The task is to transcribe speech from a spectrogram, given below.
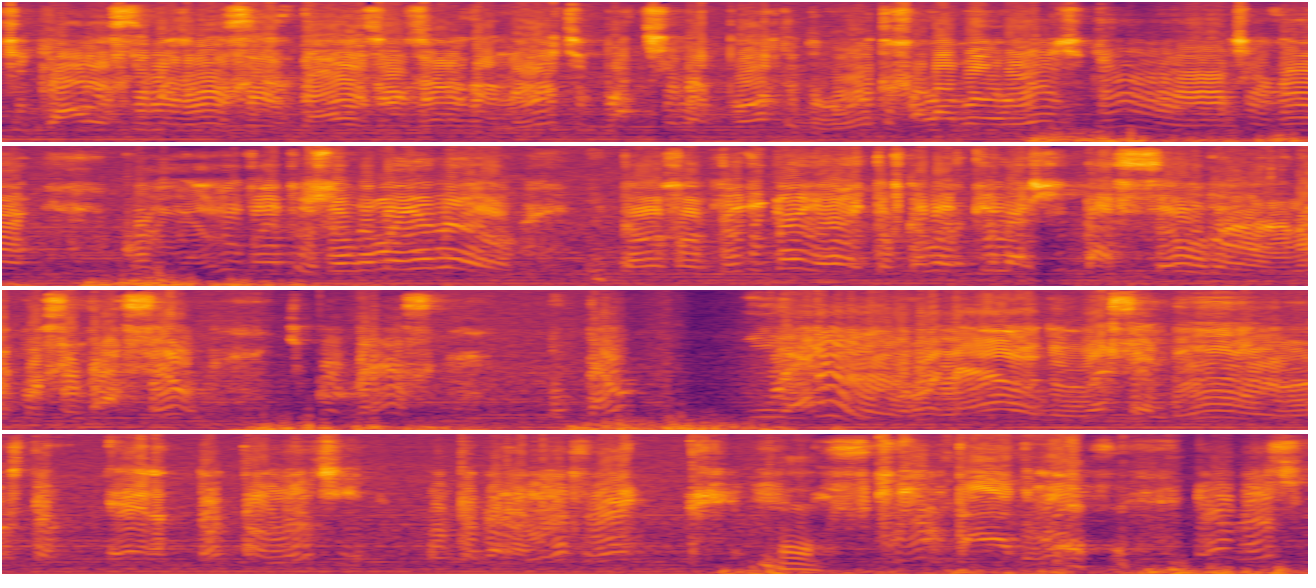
ficaram assim mais ou menos às 10, 11 horas da noite, batia na porta do outro, falava hoje quem não tiver colhão não vai pro jogo amanhã não. Então só tem que ganhar. Então ficava aquela agitação na, na concentração de cobrança. Então, e era o Ronaldo, o Marcelinho, era totalmente um temperamento né, é. esquentado, mas realmente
